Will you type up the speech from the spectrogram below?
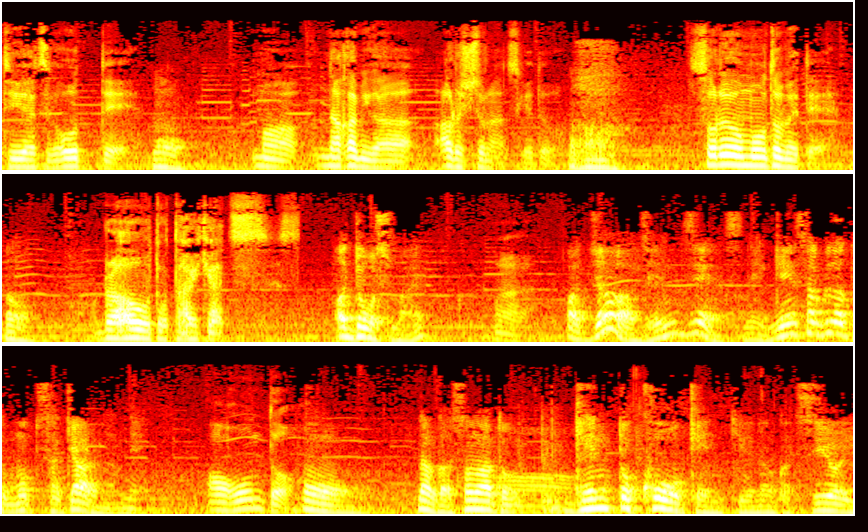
ていうやつがおって。まあ、中身がある人なんですけど、うんそれを求めて、うん。ラオウと対決。あ、どうしまい？はいあ、じゃあ全然ですね。原作だともっと先あるもんね。あ、本当。うん。なんかその後ント貢献っていうなんか強い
